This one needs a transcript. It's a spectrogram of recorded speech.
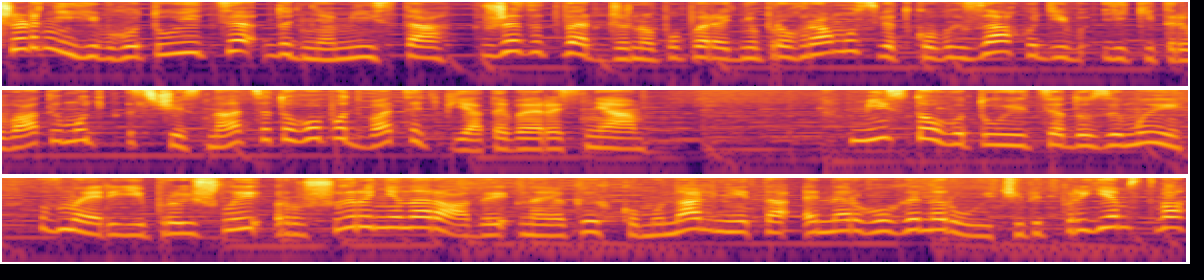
Чернігів готується до Дня міста. Вже затверджено попередню програму святкових заходів, які триватимуть з 16 по 25 вересня. Місто готується до зими. В мерії пройшли розширені наради, на яких комунальні та енергогенеруючі підприємства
